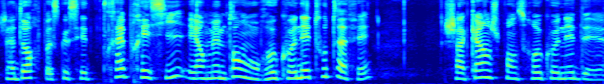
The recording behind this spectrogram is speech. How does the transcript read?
J'adore parce que c'est très précis et en même temps on reconnaît tout à fait. Chacun, je pense, reconnaît des,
